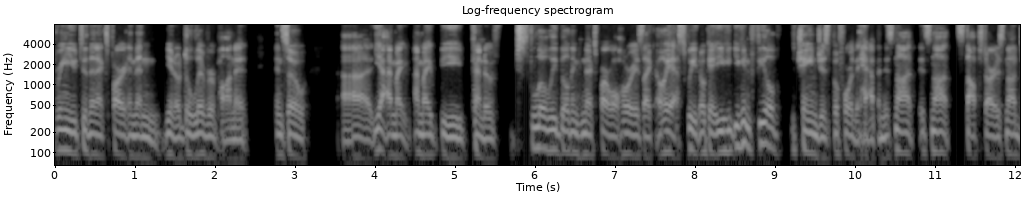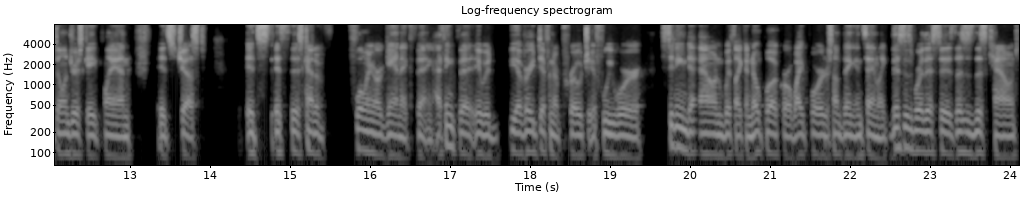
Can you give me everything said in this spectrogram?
bring you to the next part and then, you know, deliver upon it. And so, uh, yeah, I might, I might be kind of slowly building to the next part while Jorge is like, oh yeah, sweet. Okay. You, you can feel the changes before they happen. It's not, it's not stop start. It's not Dillinger escape plan. It's just, it's, it's this kind of flowing organic thing. I think that it would be a very different approach if we were sitting down with like a notebook or a whiteboard or something and saying like this is where this is. This is this count.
